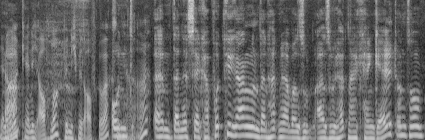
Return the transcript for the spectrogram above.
Ja, ne? kenne ich auch noch, bin ich mit aufgewachsen. Und ja. ähm, dann ist der kaputt gegangen und dann hatten wir aber so, also wir hatten halt kein Geld und so.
